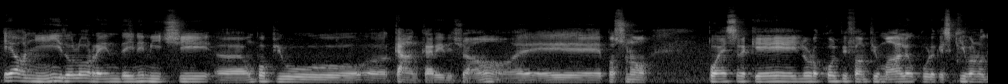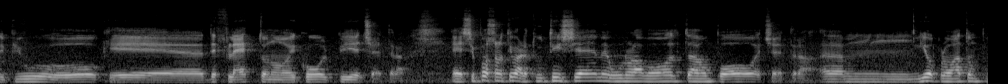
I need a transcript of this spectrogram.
e ogni idolo rende i nemici eh, un po' più eh, cancari, diciamo, e possono può essere che i loro colpi fanno più male oppure che schivano di più o che deflettono i colpi, eccetera. E si possono attivare tutti insieme, uno alla volta, un po', eccetera. Ehm, io ho provato un po'.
